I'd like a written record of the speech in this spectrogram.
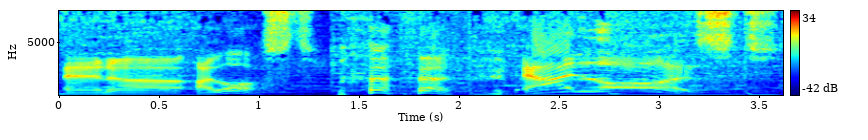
And uh, I lost. I lost!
